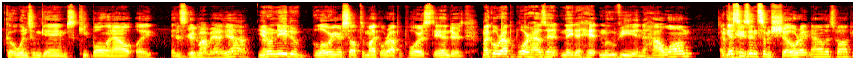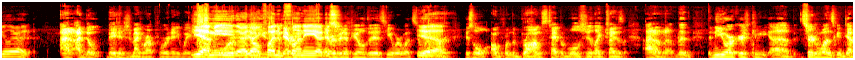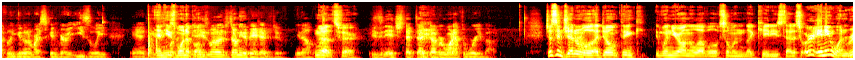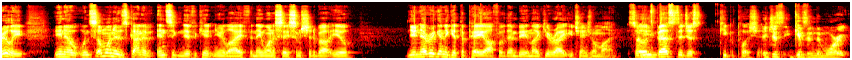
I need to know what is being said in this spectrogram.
go win some games keep balling out like You're it's good, my man. Yeah. you don't need to lower yourself to Michael Rapaport's standards. Michael Rapaport hasn't made a hit movie in how long? I, I guess mean, he's in some show right now that's popular. I, I, I don't pay attention to Michael Rapaport anyway. Yeah, me either. I don't find him never, funny. I just never just- been appealed to his humor whatsoever. Yeah. his whole "I'm from the Bronx" type of bullshit, like trying to. I don't know. The the New Yorkers can uh, certain ones can definitely get under my skin very easily, and he's, And he's one of them. He's one of just don't need to pay attention to. You know, No, that's fair. he's an itch that I never want to have to worry about. Just in general, I don't think when you're on the level of someone like KD's status or anyone really, you know, when someone who's kind of insignificant in your life and they want to say some shit about you, you're never going to get the payoff of them being like, "You're right, you changed my mind." So I it's best to just keep it pushing. It just gives him the more.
